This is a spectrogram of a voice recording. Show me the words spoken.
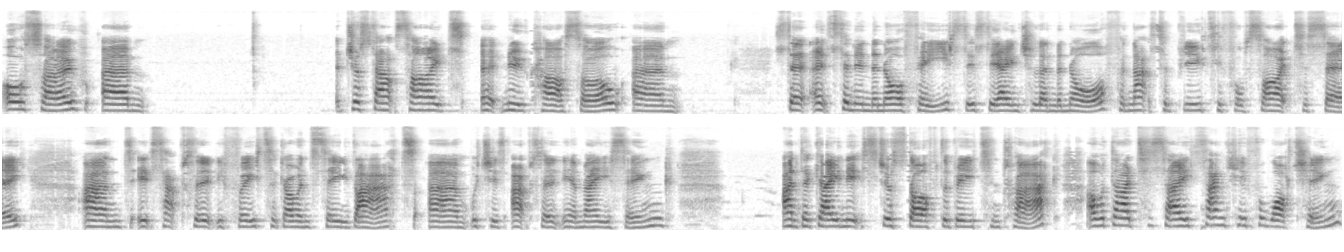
Also um, just outside at Newcastle um, it's in the northeast is the angel in the north and that's a beautiful sight to see. And it's absolutely free to go and see that um, which is absolutely amazing. And again it's just off the beaten track. I would like to say thank you for watching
